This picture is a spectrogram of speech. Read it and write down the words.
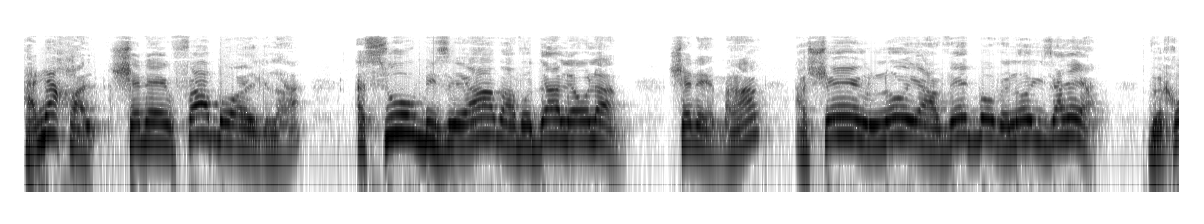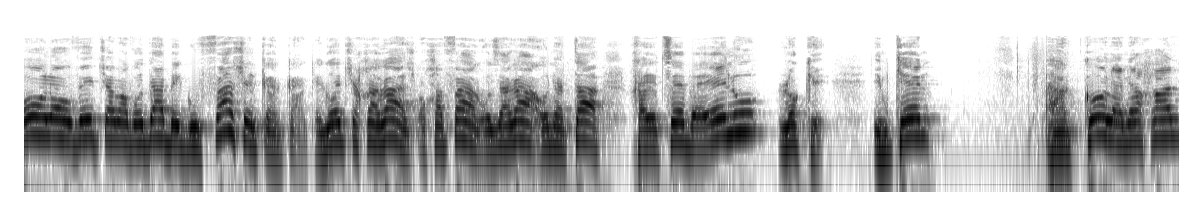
הנחל שנערפה בו העגלה אסור בזריעה ועבודה לעולם, שנאמר אשר לא יעבד בו ולא יזרע. וכל העובד שם עבודה בגופה של קרקע, כגון שחרש או חפר או זרע או נטע כיוצא באלו, לוקה. אם כן, כל הנחל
